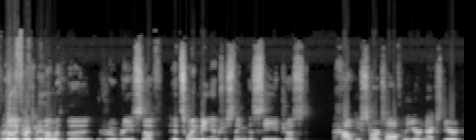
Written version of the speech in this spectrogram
really quickly 50th. though with the Drew Brees stuff, it's going to be interesting to see just how he starts off the year next year.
